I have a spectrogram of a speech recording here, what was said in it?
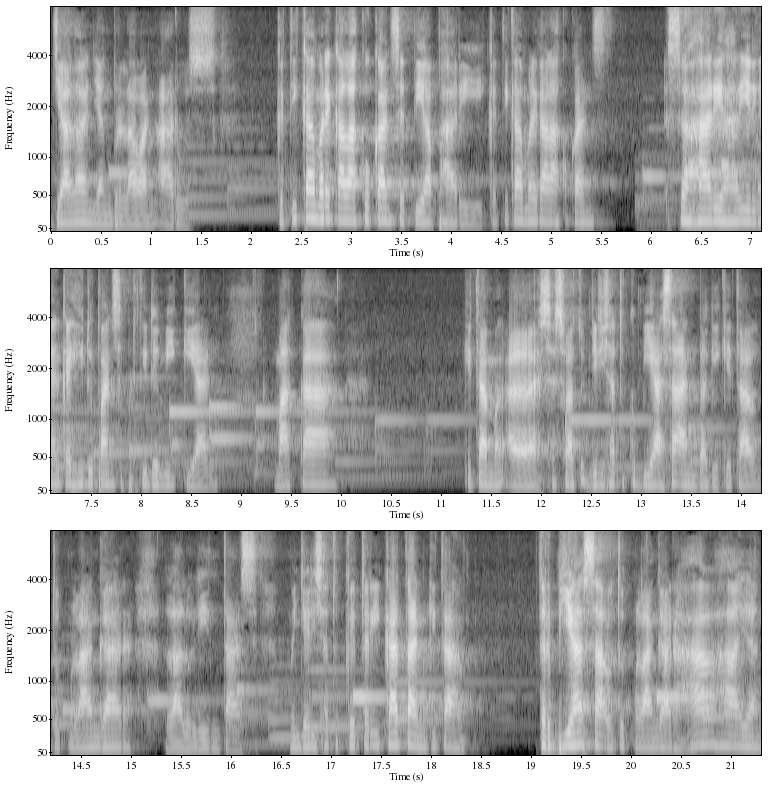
jalan yang berlawan arus ketika mereka lakukan setiap hari ketika mereka lakukan sehari-hari dengan kehidupan seperti demikian, maka kita uh, sesuatu jadi satu kebiasaan bagi kita untuk melanggar lalu lintas, menjadi satu keterikatan kita terbiasa untuk melanggar hal-hal yang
